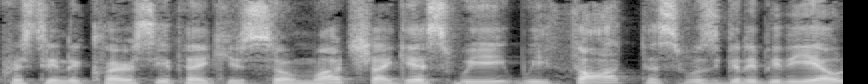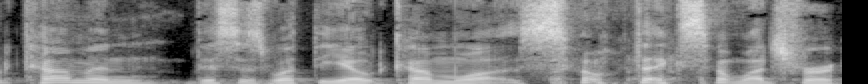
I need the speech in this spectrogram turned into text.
Cristine de Clercy, thank you so much. I guess we we thought this was going to be the outcome, and this is what the outcome was. So, thanks so much for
